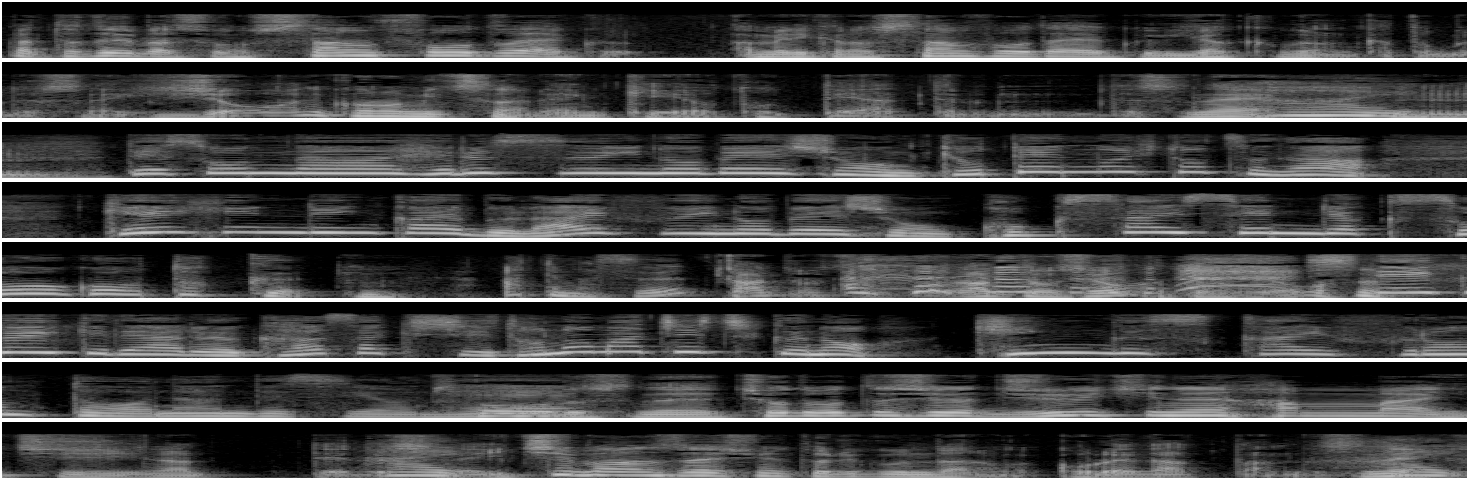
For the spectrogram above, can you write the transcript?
まあ例えばそのスタンフォード大学、アメリカのスタンフォード大学医学部なんかともですね、非常にこの密な連携をとってやってるんですね。はい、うんで、そんなヘルスイノベーション、拠点の一つが、京浜臨海部ライフイノベーション国際戦略総合特区。合ってます？合ってます。合ってますよ。合ってますよ。指定区域である川崎市殿町地区のキングスカイフロントなんですよね。そうですね。ちょうど私が11年半前に知事になってですね、はい一番最初に取り組んだのがこれだったんですね。はい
